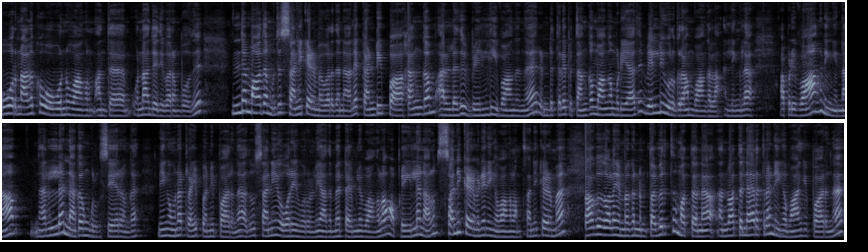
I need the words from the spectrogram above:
ஒவ்வொரு நாளுக்கும் ஒவ்வொன்றும் வாங்கணும். அந்த ஒன்றாந்தேதி வரும்போது இந்த மாதம் வந்து சனிக்கிழமை வரதுனால கண்டிப்பாக தங்கம் அல்லது வெள்ளி வாங்குங்க. ரெண்டுத்தில் இப்போ தங்கம் வாங்க முடியாது வெள்ளி ஒரு கிராம் வாங்கலாம் இல்லைங்களா? அப்படி வாங்குனீங்கன்னா நல்ல நகை உங்களுக்கு சேருங்க. நீங்கள் ஒன்றா ட்ரை பண்ணி பாருங்கள் அதுவும் சனி ஓரை வரும் இல்லையா? அந்த மாதிரி டைம்லேயே வாங்கலாம். அப்படி இல்லைனாலும் சனிக்கிழமையிலே நீங்கள் வாங்கலாம். சனிக்கிழமை ராகு காலம் எமகண்டம் தவிர்த்து மற்ற நே மற்ற நேரத்தில் நீங்கள் வாங்கி பாருங்கள்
